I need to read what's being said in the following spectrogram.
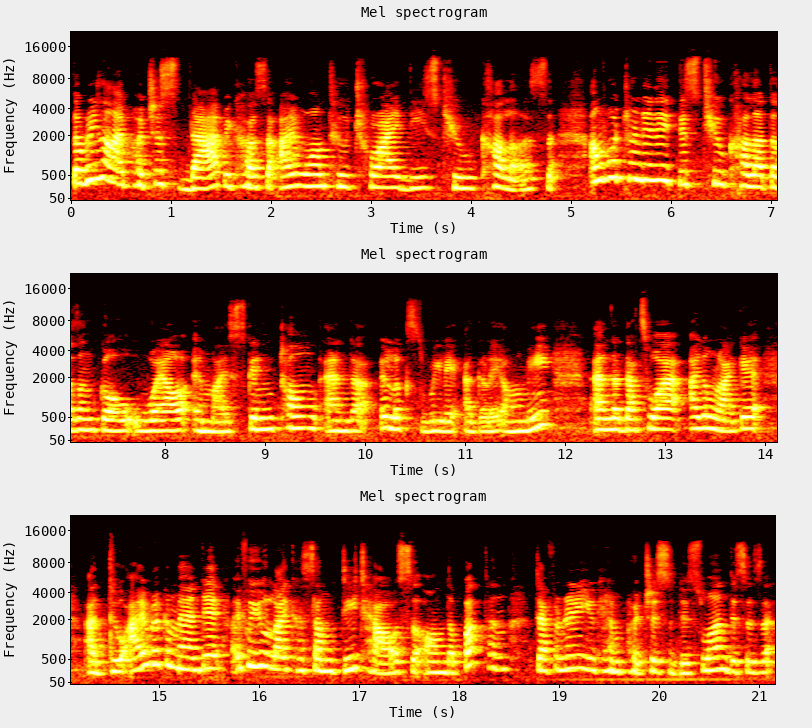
the reason I purchased that because I want to try these two colors. Unfortunately, this two color doesn't go well in my skin tone and uh, it looks really ugly on me and that's why I don't like it. Uh, do I recommend it? If you like some details on the button, definitely you can purchase this one. This is uh,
